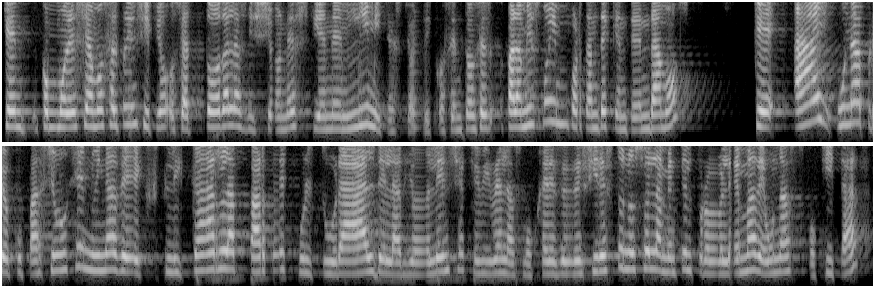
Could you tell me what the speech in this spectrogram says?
que, como decíamos al principio, o sea, todas las visiones tienen límites teóricos. Entonces, para mí es muy importante que entendamos que hay una preocupación genuina de explicar la parte cultural de la violencia que viven las mujeres, de decir, esto no es solamente el problema de unas poquitas,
